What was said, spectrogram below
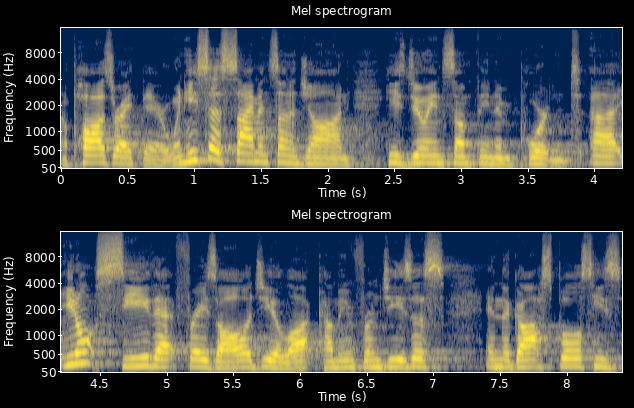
Now, pause right there. When he says Simon, son of John, he's doing something important. Uh, you don't see that phraseology a lot coming from Jesus in the Gospels. He's,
